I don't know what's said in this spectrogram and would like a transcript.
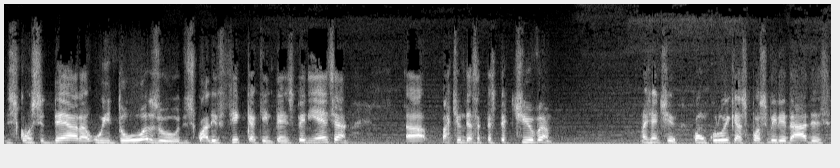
desconsidera o idoso, desqualifica quem tem experiência. A partir dessa perspectiva, a gente conclui que as possibilidades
